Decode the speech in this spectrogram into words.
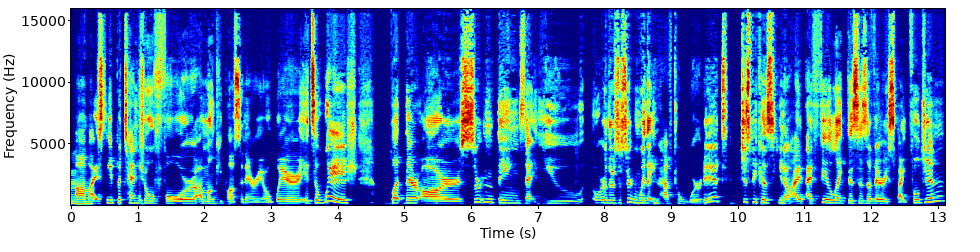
Um, Mhm. I see potential for a monkey paw scenario where it's a wish, but there are certain things that you, or there's a certain way that you have to word it. Just because you know, I, I feel like this is a very spiteful Jin,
